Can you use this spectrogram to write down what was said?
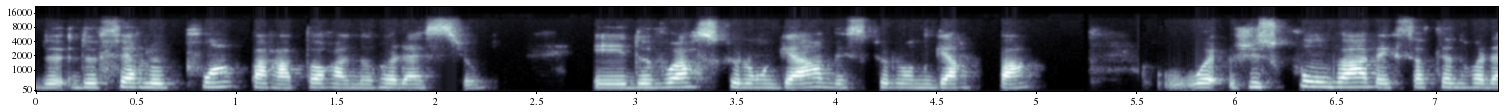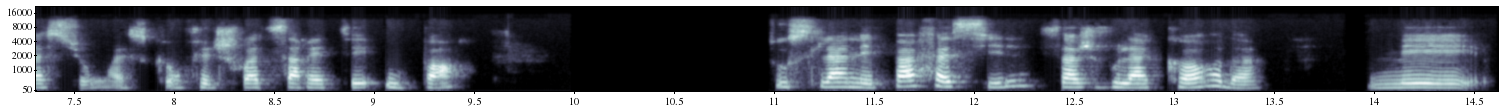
de, faire le point par rapport à nos relations et de voir ce que l'on garde et ce que l'on ne garde pas, jusqu'où on va avec certaines relations, est-ce qu'on fait le choix de s'arrêter ou pas? Tout cela n'est pas facile, ça je vous l'accorde, mais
